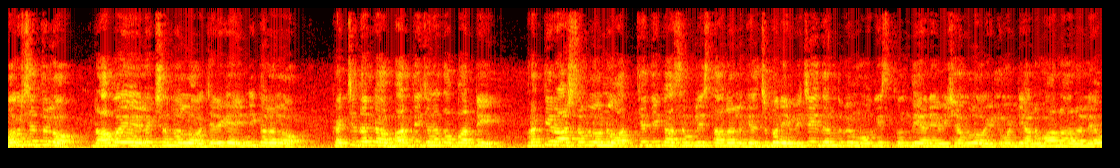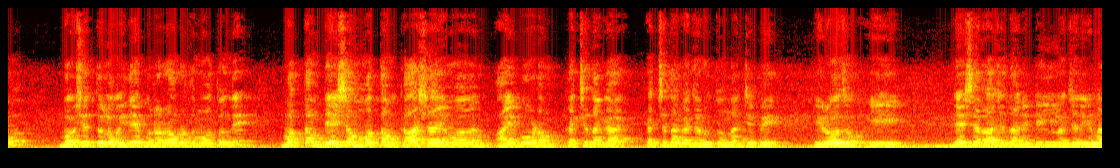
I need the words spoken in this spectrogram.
భవిష్యత్తులో రాబోయే ఎలక్షన్లలో జరిగే ఎన్నికలలో ఖచ్చితంగా భారతీయ జనతా పార్టీ ప్రతి రాష్ట్రంలోనూ అత్యధిక అసెంబ్లీ స్థానాలు గెలుచుకొని విజయదంతుపై మోగిస్తుంది అనే విషయంలో ఎటువంటి అనుమానాలు లేవు. భవిష్యత్తులో ఇదే పునరావృతమవుతుంది మొత్తం దేశం మొత్తం కాషాయం అయిపోవడం ఖచ్చితంగా ఖచ్చితంగా జరుగుతుందని చెప్పి ఈరోజు ఈ దేశ రాజధాని ఢిల్లీలో జరిగిన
